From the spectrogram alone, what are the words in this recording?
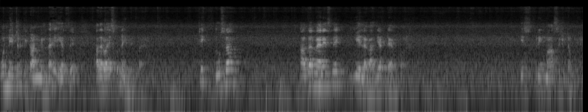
वो नेचर के कारण मिल रहा है एयर से। अदरवाइज़ को नहीं मिल रहा है। ठीक, दूसरा, अगर मैंने इसमें ये लगा दिया डैम्पर इस स्प्रिंग मास सिस्टम में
